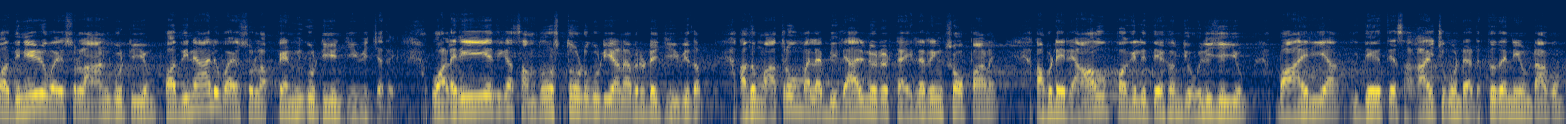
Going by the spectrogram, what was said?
പതിനേഴ് വയസ്സുള്ള ആൺകുട്ടിയും പതിനാല് വയസ്സുള്ള പെൺകുട്ടിയും ജീവിച്ചത്. വളരെയധികം സന്തോഷത്തോടു കൂടിയാണ് അവരുടെ ജീവിതം. അതുമാത്രവുമല്ല ബിലാലിനൊരു ടൈലറിംഗ് ഷോപ്പാണ്. അവിടെ രാവ് പകൽ ഇദ്ദേഹം ജോലി ചെയ്യും. ഭാര്യ ഇദ്ദേഹത്തെ സഹായിച്ചുകൊണ്ട് അടുത്ത് തന്നെ ഉണ്ടാകും.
